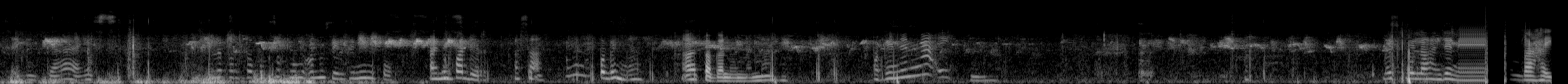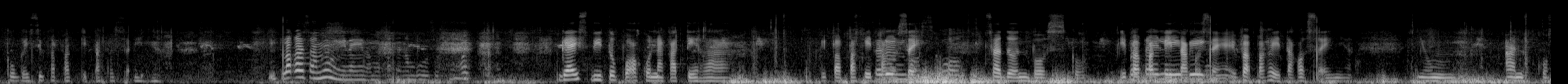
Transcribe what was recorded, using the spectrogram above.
So, yun, guys. Sila parang pabagsak yung ano, Sil, sininto. Ano? Yung pader. Asa? Ano, pag ganyan. Ah, pag ganun naman. Pag ganyan nga eh. Hmm. May eskwelahan dyan eh. Yung bahay ko, guys, ipapakita ko sa inyo. Lakasan mo, hinayin mo kasi ng busos. Ay, Guys, dito po ako nakatira. Ipapakita sa ko sa inyo. Sa Don Bosco. Ipapakita ko sa inyo. Ipapakita ko sa inyo. Yung ano ko.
